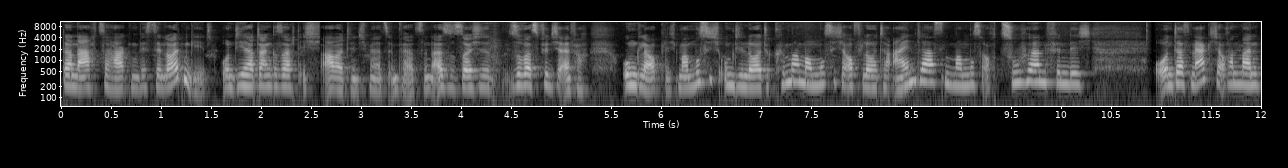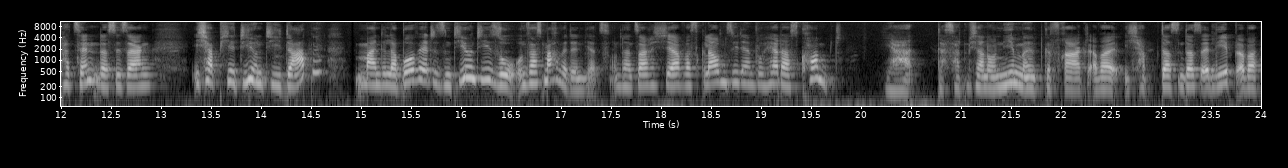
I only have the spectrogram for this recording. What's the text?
danach zu haken, wie es den Leuten geht. Und die hat dann gesagt, ich arbeite nicht mehr als Impfärztin. Also solche, sowas finde ich einfach unglaublich. Man muss sich um die Leute kümmern, man muss sich auf Leute einlassen, man muss auch zuhören, finde ich. Und das merke ich auch an meinen Patienten, dass sie sagen, ich habe hier die und die Daten, meine Laborwerte sind die und die, so, und was machen wir denn jetzt? Und dann sage ich, ja, was glauben Sie denn, woher das kommt? Ja, das hat mich ja noch niemand gefragt, aber ich habe das und das erlebt, aber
